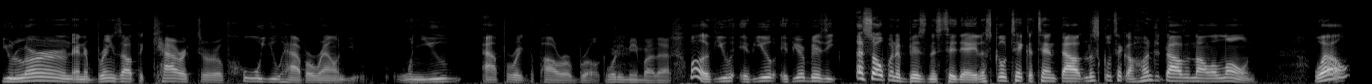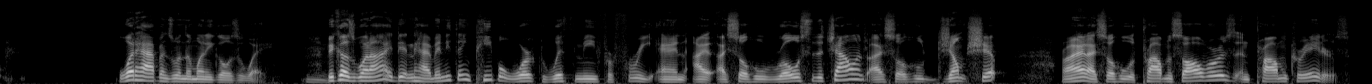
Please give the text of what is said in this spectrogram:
you learn and it brings out the character of who you have around you when you operate the power of broke. What do you mean by that? Well, if you if you if you're busy, let's open a business today. Let's go take a ten thousand. Let's go take a hundred thousand dollar loan. Well, what happens when the money goes away? Mm. Because when I didn't have anything, people worked with me for free, and I, I saw who rose to the challenge. I saw who jumped ship, right? I saw who was problem solvers and problem creators,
